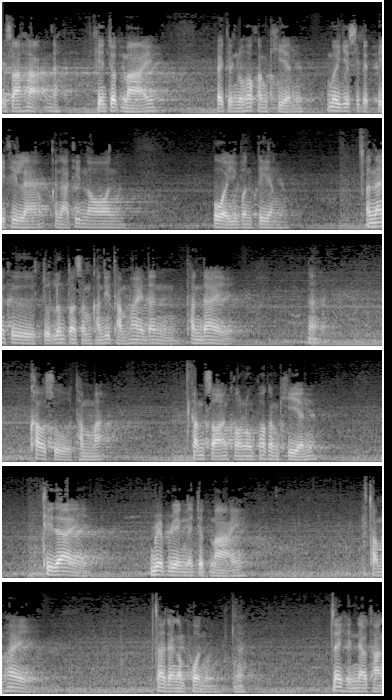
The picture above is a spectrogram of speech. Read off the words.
อุตสาหะนะเขียนจดหมายไปถึงหลวงพ่อคำเขียนเมื่อ 21 ปีที่แล้ว ขณะที่นอนป่วยอยู่บนเตียง อันนั้นคือจุดเริ่มต้นสำคัญที่ทำให้ท่านท่านได้นะเข้าสู่ธรรมะคำสอนของหลวงพ่อคำเขียน ที่ได้เรียบเรียงในจดหมายทำให้ท่านอาจารย์กำพลนะได้เห็นแนวทาง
